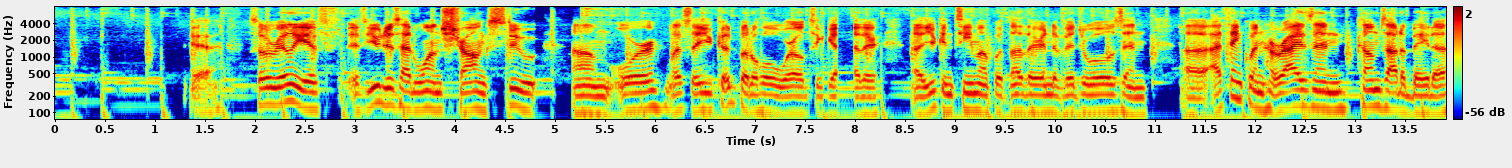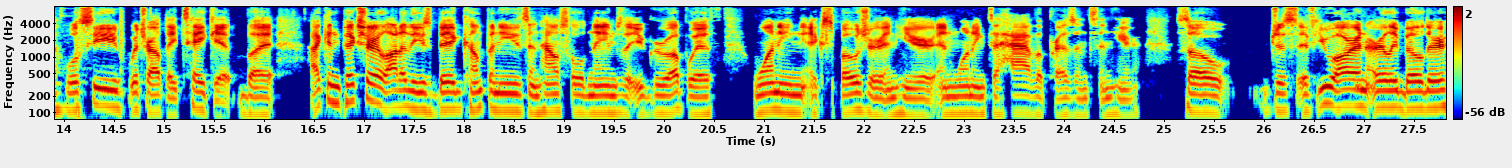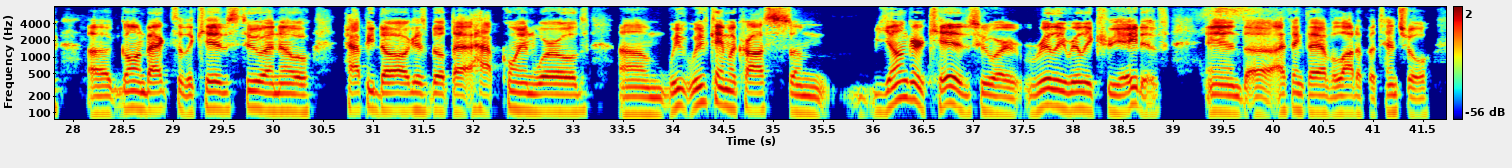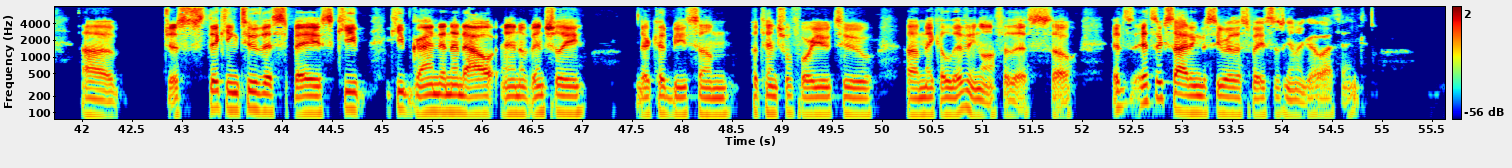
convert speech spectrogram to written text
Yeah. So really, if if you just had one strong suit, um, or let's say you could put a whole world together, uh, you can team up with other individuals. And uh, I think when Horizon comes out of beta, we'll see which route they take it. But I can picture a lot of these big companies and household names that you grew up with wanting exposure in here and wanting to have a presence in here. So just if you are an early builder, uh, going back to the kids too, I know Happy Dog has built that Hapcoin world. Um, we've we've came across some younger kids who are really really creative, and uh, I think they have a lot of potential. Uh, just sticking to this space, keep keep grinding it out, and eventually there could be some potential for you to uh, make a living off of this. So it's it's exciting to see where the space is going to go. I think.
